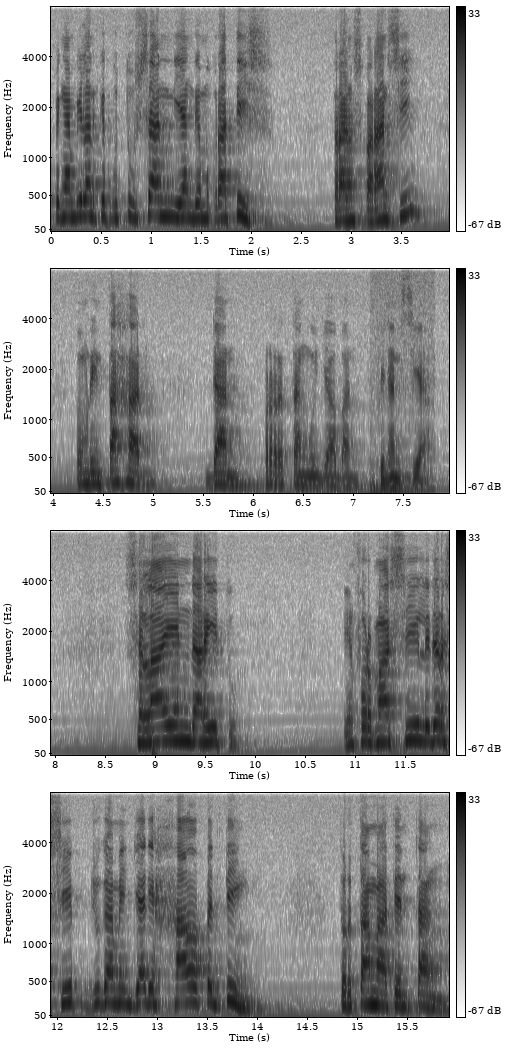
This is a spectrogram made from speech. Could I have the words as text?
Pengambilan keputusan yang demokratis, transparansi, pemerintahan, dan pertanggungjawaban finansial. Selain dari itu, informasi leadership juga menjadi hal penting, terutama tentang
